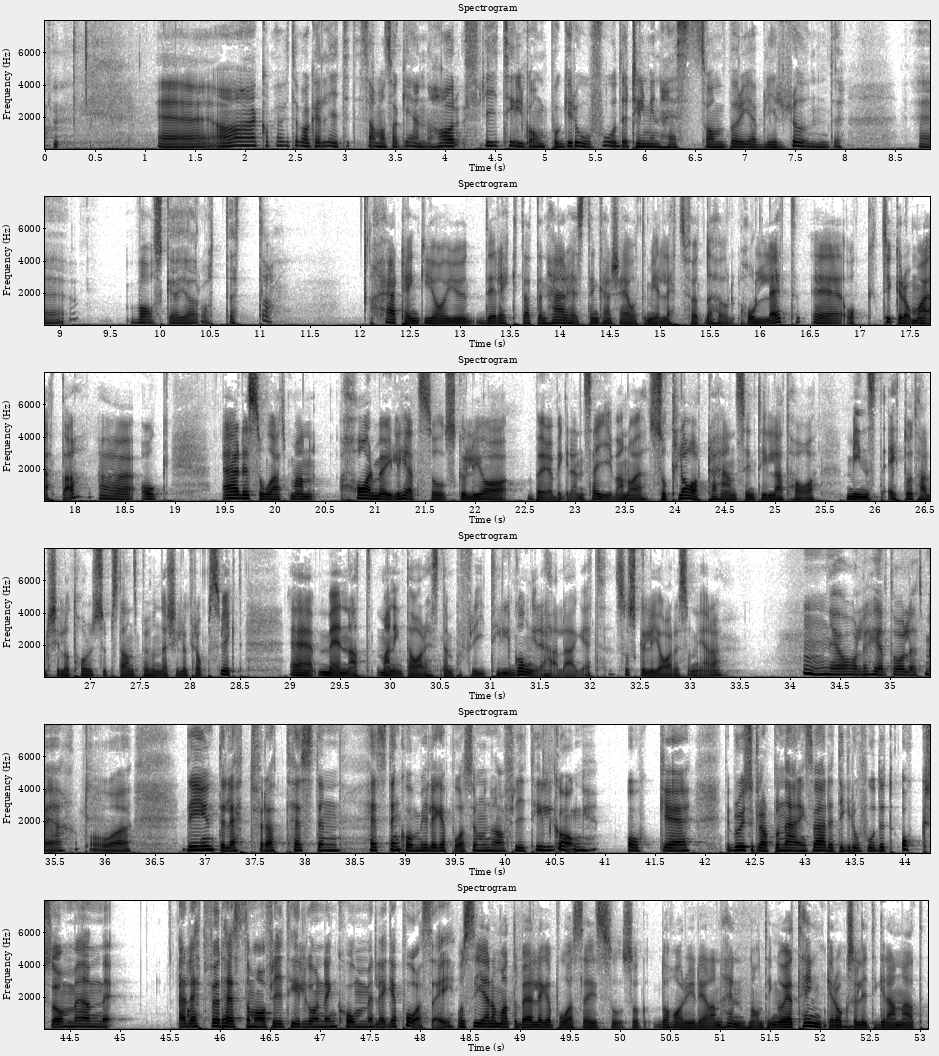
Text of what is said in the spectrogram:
Eh, ja, här kommer vi tillbaka lite till samma sak igen. Har fri tillgång på grovfoder till min häst som börjar bli rund. Eh, vad ska jag göra åt detta? Här tänker jag ju direkt att den här hästen kanske är åt det mer lättfödda hållet eh, och tycker om att äta. Eh, och är det så att man har möjlighet så skulle jag börja begränsa givan och såklart ta hänsyn till att ha minst 1,5 kilo torr substans per 100 kilo kroppsvikt. Eh, men att man inte har hästen på fri tillgång i det här läget. Så skulle jag resonera. Mm, jag håller helt och hållet med. Och det är ju inte lätt för att hästen, hästen kommer ju lägga på sig om den har fri tillgång. Och eh, det beror ju såklart på näringsvärdet i grovfodret också, men en lättfödd häst som har fri tillgång, den kommer lägga på sig. Och ser de att det börjar lägga på sig så, så då har det ju redan hänt någonting. Och jag tänker också lite grann att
